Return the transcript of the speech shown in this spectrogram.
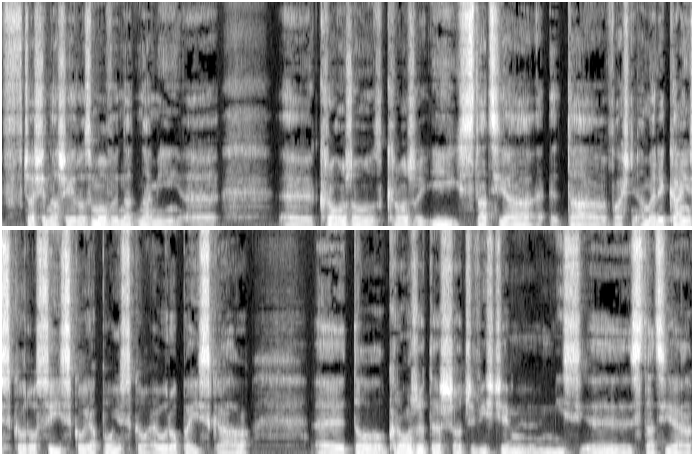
w czasie naszej rozmowy nad nami e, krążą, krąży i stacja ta właśnie amerykańsko-rosyjsko-japońsko-europejska, e, to krąży też oczywiście e, stacja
